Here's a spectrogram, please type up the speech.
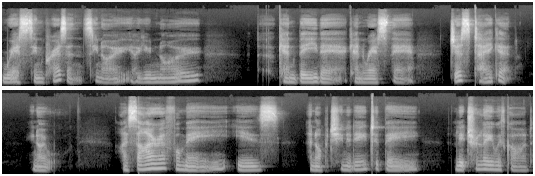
rests in presence, you know, who you know uh, can be there, can rest there. Just take it. You know, Isira for me is an opportunity to be literally with God.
